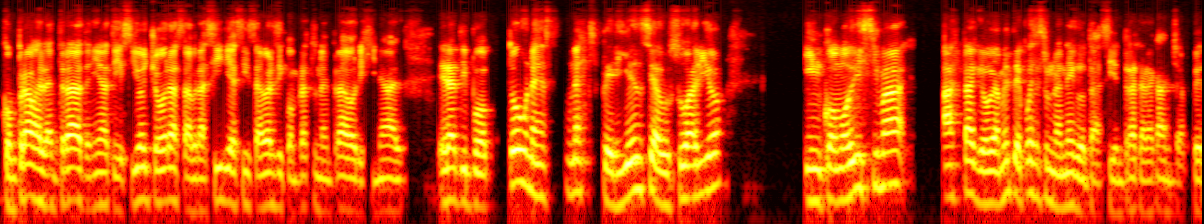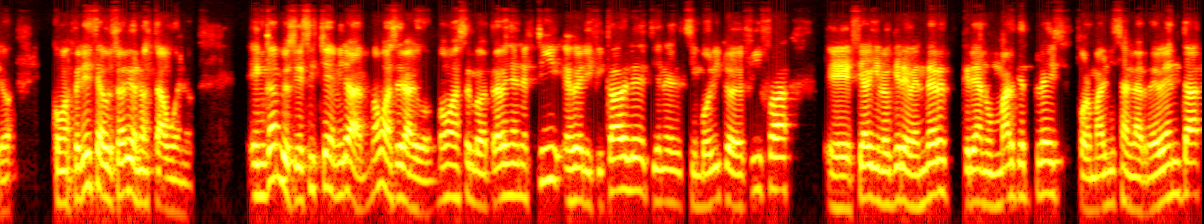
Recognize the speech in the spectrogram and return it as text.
comprabas la entrada, tenías 18 horas a Brasilia sin saber si compraste una entrada original. Era tipo toda una, una experiencia de usuario incomodísima, hasta que obviamente después es una anécdota si entraste a la cancha, pero como experiencia de usuario no está bueno. En cambio, si decís, che, mira, vamos a hacer algo, vamos a hacerlo a través de NFT, es verificable, tiene el simbolito de FIFA, eh, si alguien lo quiere vender, crean un marketplace, formalizan la reventa,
